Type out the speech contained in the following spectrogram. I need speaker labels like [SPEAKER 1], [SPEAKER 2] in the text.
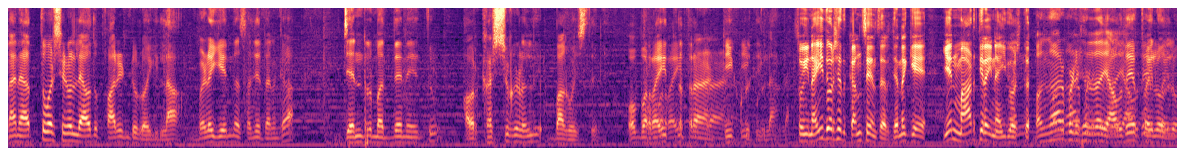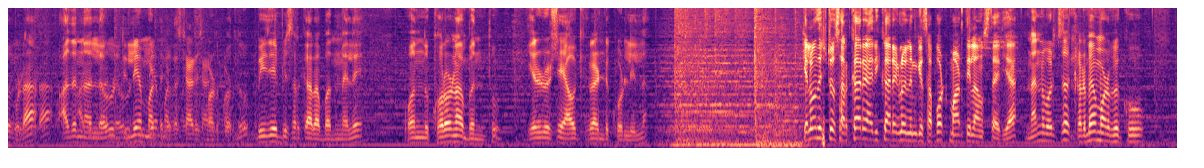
[SPEAKER 1] ನಾನು ಹತ್ತು ವರ್ಷಗಳಲ್ಲಿ ಯಾವುದು ಫಾರಿನ್ ಟೂರ್ ಹೋಗಿಲ್ಲ. ಬೆಳಗ್ಗೆಯಿಂದ ಸಂಜೆ ತನಕ ಜನರ ಮಧ್ಯೆನೇ ಇದ್ದು ಅವ್ರ ಕಷ್ಟಗಳಲ್ಲಿ ಭಾಗವಹಿಸ್ತೀನಿ. ಒಬ್ಬ ರೈತ ಹತ್ರ ಟೀ ಕುಡಿದಿಲ್ಲ
[SPEAKER 2] ಸೊ ಇನ್ನು ಐದು ವರ್ಷದ ಕನ್ಸೇನ್ ಸರ್? ಜನಕ್ಕೆ ಏನು ಮಾಡ್ತೀರಾ ಇನ್ನು ಐದು ವರ್ಷದ?
[SPEAKER 1] ಬಂಗಾರ ಪ್ರದೇಶದ ಯಾವುದೇ ಫೈಲ್ ಹೋದರೂ ಕೂಡ ಅದನ್ನೆಲ್ಲರೂ ಡಿಲೇ ಮಾಡ್ತಾ ಸ್ಟಾರ್ಟಿಸ್ ಮಾಡಿಕೊಂಡು. ಬಿ ಜೆ ಪಿ ಸರ್ಕಾರ ಬಂದ ಮೇಲೆ ಒಂದು ಕೊರೋನಾ ಬಂತು. ಎರಡು ವರ್ಷ ಯಾವ ಗ್ರಾಂಟ್ ಕೊಡಲಿಲ್ಲ.
[SPEAKER 2] ಕೆಲವೊಂದಿಷ್ಟು ಸರ್ಕಾರಿ ಅಧಿಕಾರಿಗಳು ನಿಮಗೆ ಸಪೋರ್ಟ್ ಮಾಡ್ತಿಲ್ಲ ಅನಿಸ್ತಾ ಇದೆಯಾ?
[SPEAKER 1] ನನ್ನ ವರ್ಷ ಕಡಿಮೆ ಮಾಡಬೇಕು.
